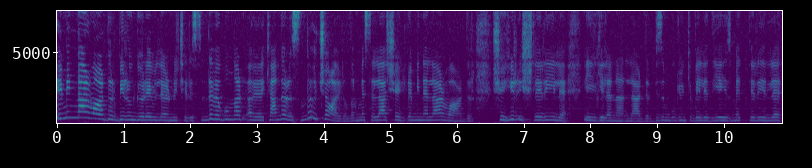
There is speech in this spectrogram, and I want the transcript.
Eminler vardır Birun görevlilerinin içerisinde ve bunlar e, kendi arasında üçe ayrılır. Mesela şehremineler vardır. Şehir işleriyle ilgilenenlerdir. Bizim bugünkü belediye hizmetleriyle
